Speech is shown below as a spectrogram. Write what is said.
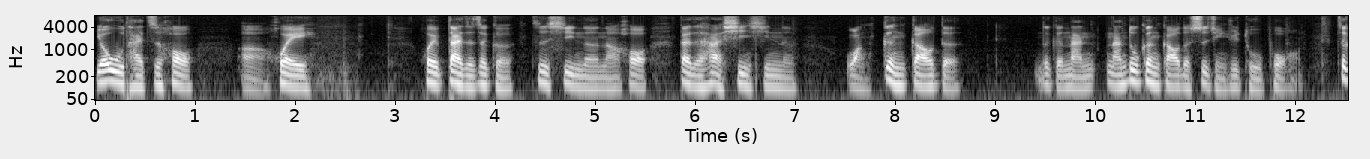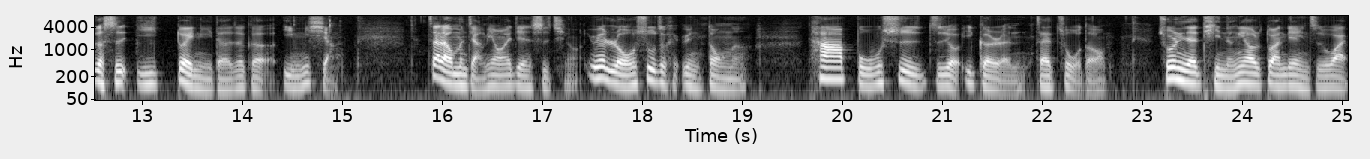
有舞台之后，啊、呃，会会带着这个自信呢，然后。带着他的信心呢，往更高的那个难难度更高的事情去突破，这个是一对你的这个影响。再来，我们讲另外一件事情哦，因为柔术这个运动呢，它不是只有一个人在做的哦。除了你的体能要锻炼之外，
